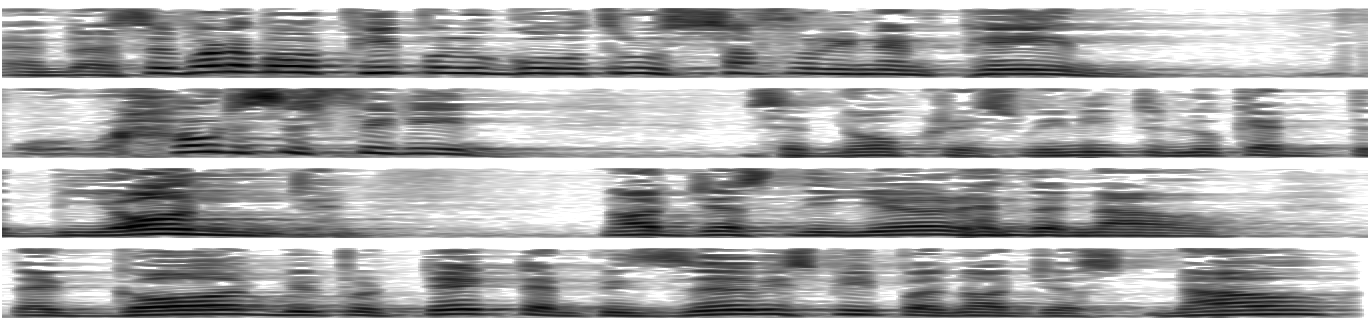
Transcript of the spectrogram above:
And I said, What about people who go through suffering and pain? How does this fit in? He said, No, Chris, we need to look at the beyond, not just the here and the now. That God will protect and preserve His people not just now,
